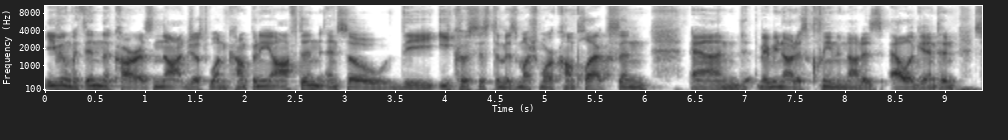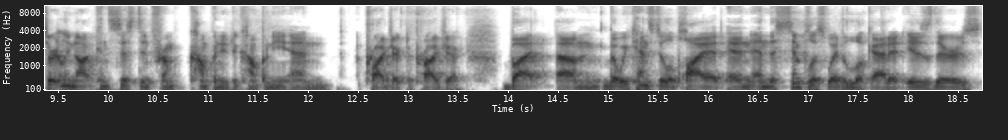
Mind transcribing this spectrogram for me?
even within the car is not just one company often, and so the ecosystem is much more complex and and maybe not as clean and not as elegant, and certainly not consistent from company to company and project to project. But um, but we can still apply it, and and the simplest way to look at it is there's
